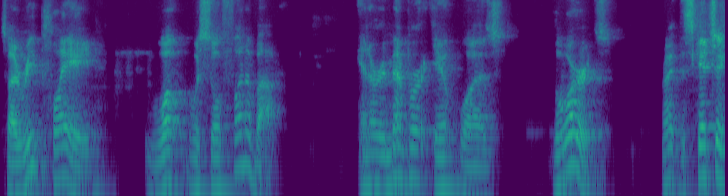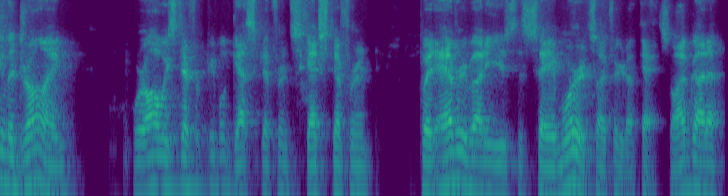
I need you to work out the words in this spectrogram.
So I replayed what was so fun about it. And I remember it was the words, right? The sketching and the drawing were always different. People guess different, sketch different, but everybody used the same word. So I figured, okay, so I've got to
